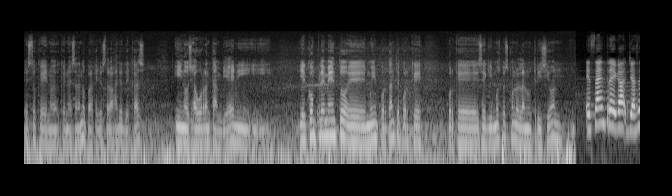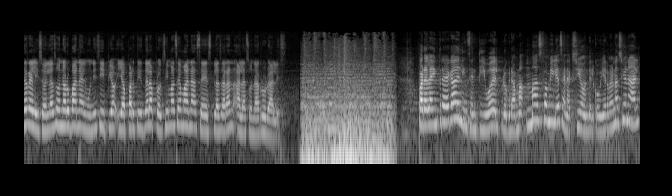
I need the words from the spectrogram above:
esto que, nos están dando para que ellos trabajen desde casa y no se aburran también y, y, el complemento es muy importante porque, porque seguimos pues con la nutrición, esta entrega ya se realizó en la zona urbana del municipio y a partir de la próxima semana se desplazarán a las zonas rurales. Para la entrega del incentivo del programa Más Familias en Acción del Gobierno Nacional,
